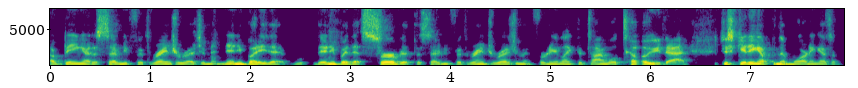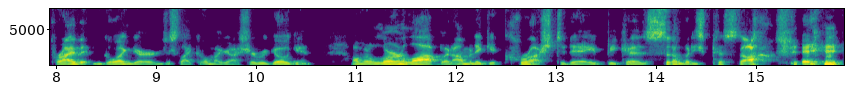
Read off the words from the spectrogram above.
of being at a 75th ranger regiment and anybody that anybody that served at the 75th ranger regiment for any length of time will tell you that just getting up in the morning as a private and going there and just like oh my gosh here we go again I'm going to learn a lot, but I'm going to get crushed today because somebody's pissed off. and,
